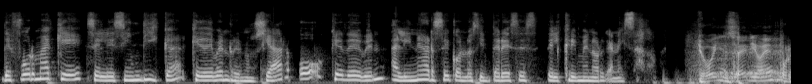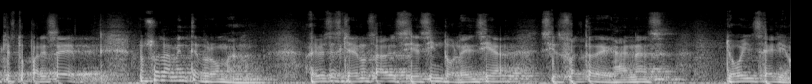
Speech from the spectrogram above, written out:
de forma que se les indica que deben renunciar o que deben alinearse con los intereses del crimen organizado. Yo voy en serio, ¿eh? porque esto parece no solamente broma. Hay veces que ya no sabes si es indolencia, si es falta de ganas. Yo voy en serio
